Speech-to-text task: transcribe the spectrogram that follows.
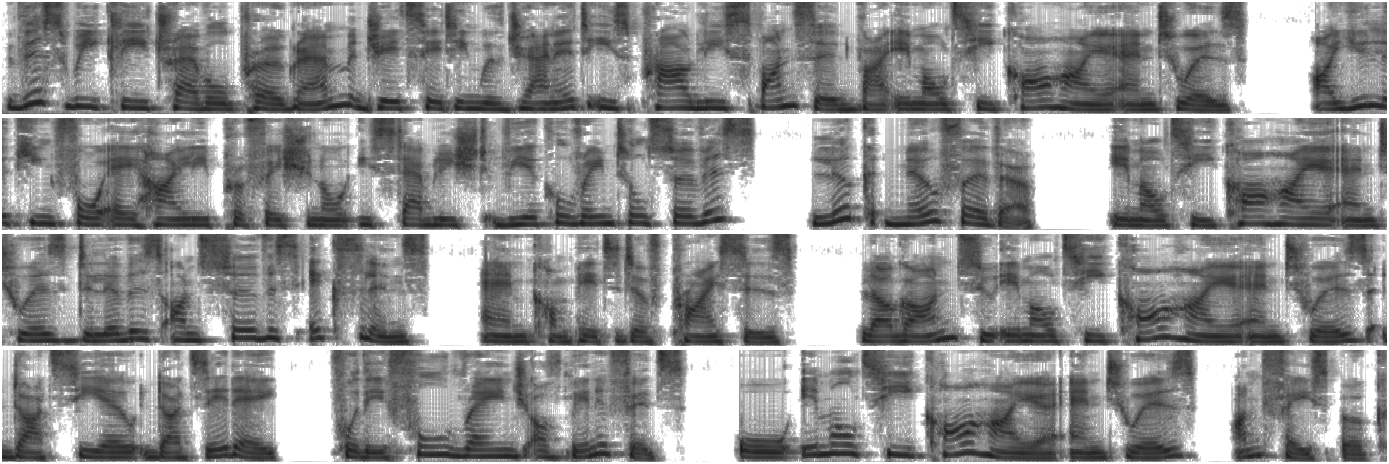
This weekly travel program, Jet Setting with Janet, is proudly sponsored by MLT Car Hire and Tours. Are you looking for a highly professional established vehicle rental service? Look no further. MLT Car Hire and Tours delivers on service excellence and competitive prices. Log on to mltcarhireandtours.co.za for their full range of benefits or MLT Car Hire and Tours on Facebook.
